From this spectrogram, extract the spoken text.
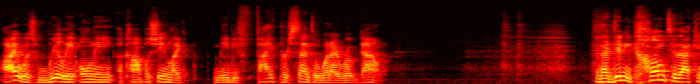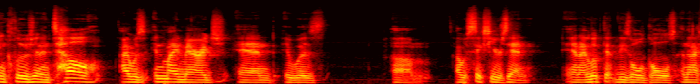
I was really only accomplishing like maybe 5% of what I wrote down. And I didn't come to that conclusion until I was in my marriage and it was, um, I was six years in and I looked at these old goals, and then I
